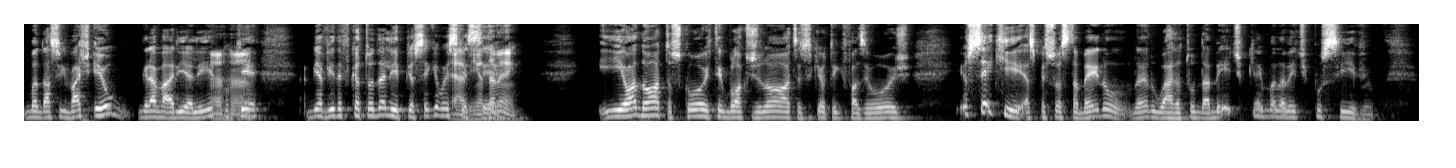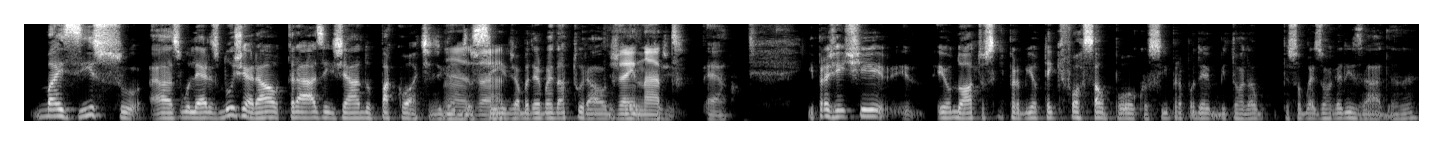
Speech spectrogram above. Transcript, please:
mandasse o um invite, eu gravaria ali, porque a minha vida fica toda ali, porque eu sei que eu vou esquecer. É, a minha também. E eu anoto as coisas, tem bloco de notas, o que eu tenho que fazer hoje. Eu sei que as pessoas também não, né, não guardam tudo na mente, porque é humanamente impossível. Mas isso as mulheres, no geral, trazem já no pacote, digamos é, assim, de uma maneira mais natural. Já é inato. É. E pra gente, eu noto assim, que para mim eu tenho que forçar um pouco, assim, para poder me tornar uma pessoa mais organizada, né?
